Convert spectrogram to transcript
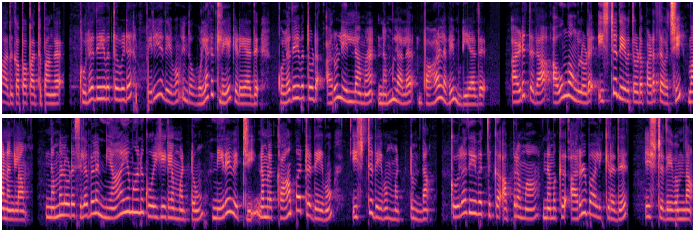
பாதுகாப்பாக பார்த்துப்பாங்க. குலதெய்வத்தை விட பெரிய தெய்வம் இந்த உலகத்திலேயே கிடையாது. குலதெய்வத்தோட அருள் இல்லாமல் நம்மளால் வாழவே முடியாது. அடுத்ததாக அவங்க அவங்களோட இஷ்ட தெய்வத்தோட படத்தை வச்சு வணங்கலாம். நம்மளோட சில பல நியாயமான கோரிக்கைகளை மட்டும் நிறைவேற்றி நம்மளை காப்பாற்ற தெய்வம் இஷ்ட தெய்வம் மட்டும்தான். குலதெய்வத்துக்கு அப்புறமா நமக்கு அருள் பாலிக்கிறது இஷ்ட தெய்வம் தான்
